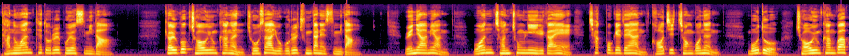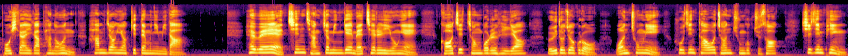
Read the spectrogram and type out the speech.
단호한 태도를 보였습니다. 결국 저우융캉은 조사 요구를 중단했습니다. 왜냐하면 원 전 총리 일가의 착복에 대한 거짓 정보는 모두 저우융캉과 보시라이가 파놓은 함정이었기 때문입니다. 해외의 친장점인계 매체를 이용해 거짓 정보를 흘려 의도적으로 원 총리 후진타오 전 중국 주석, 시진핑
